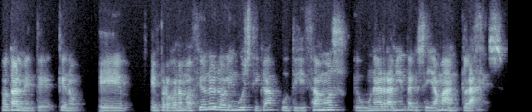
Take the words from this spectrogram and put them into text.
Totalmente, que no. Eh, en programación neurolingüística utilizamos una herramienta que se llama anclajes.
